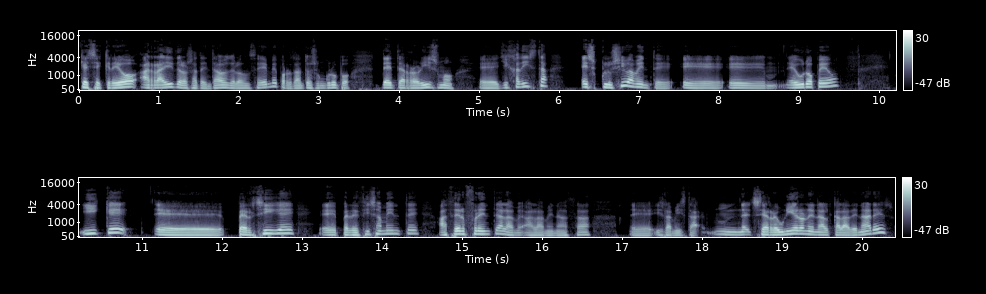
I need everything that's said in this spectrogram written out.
que se creó a raíz de los atentados del 11M, por lo tanto es un grupo de terrorismo eh, yihadista exclusivamente eh, eh, europeo y que persigue precisamente hacer frente a la, a la amenaza islamista. Mm, se reunieron en Alcalá de Henares,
